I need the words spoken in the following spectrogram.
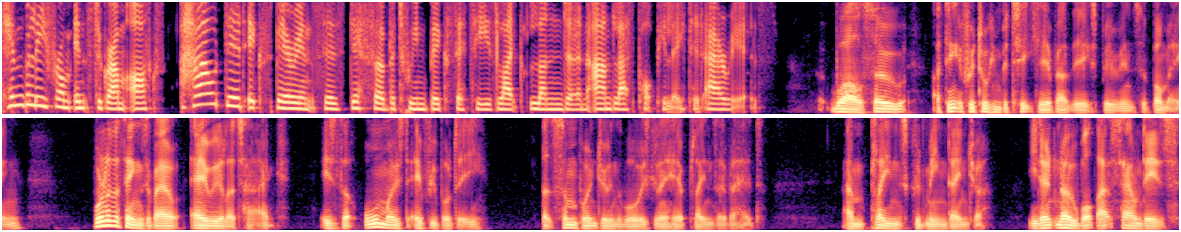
Kimberly from Instagram asks How did experiences differ between big cities like London and less populated areas? Well, so I think if we're talking particularly about the experience of bombing, one of the things about aerial attack is that almost everybody at some point during the war is going to hear planes overhead. And planes could mean danger. You don't know what that sound is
